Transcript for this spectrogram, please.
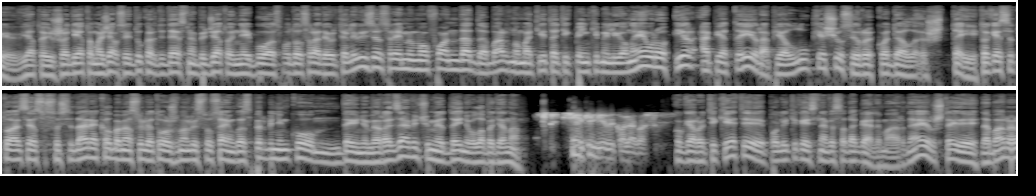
vietoj žadėto mažiausiai du kart didesnio biudžeto biudžeto nei buvo spaudos radio ir televizijos rėmimo fondą, dabar numatyta tik 5 milijonai eurų ir apie tai ir apie lūkesčius ir kodėl štai. Tokia situacija susidarė, kalbame su Lietuvos žurnalistų sąjungos pirmininku Dainiumi Radzevičiumi. Dainiu, laba diena. Sveiki, gyvi kolegos. Ko gero tikėti politikais ne visada galima, ar ne? Ir štai dabar,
